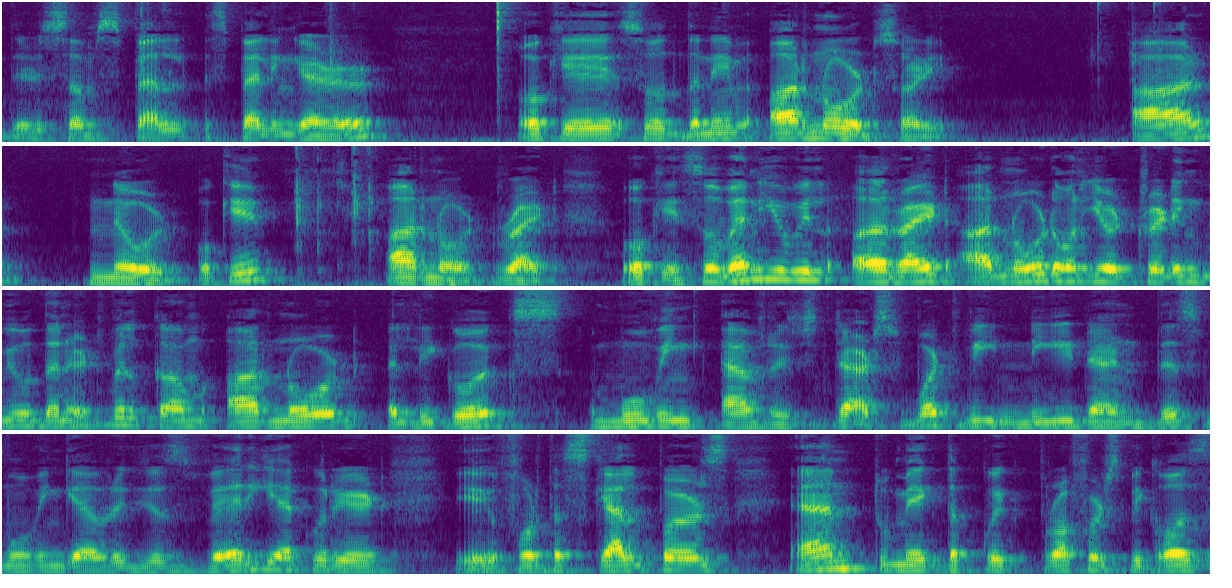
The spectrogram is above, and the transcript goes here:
there is some spell spelling error. Okay so the name r node sorry r node okay r node right. Okay so when you will uh, write r node on your trading view then it will come r node Legoux moving average. That's what we need and this moving average is very accurate uh, for the scalpers and to make the quick profits because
